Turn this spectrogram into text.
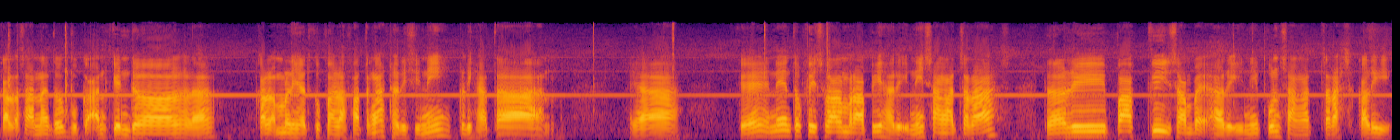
kalau sana itu bukaan gendol lah. Kalau melihat kubah lava tengah dari sini kelihatan. Ya. Oke ini untuk visual Merapi hari ini sangat cerah. Dari pagi sampai hari ini pun sangat cerah sekali.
